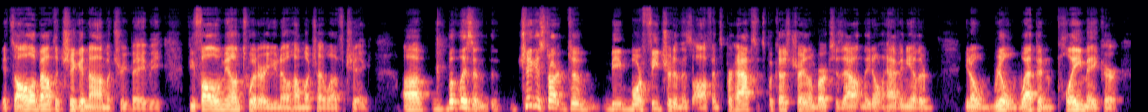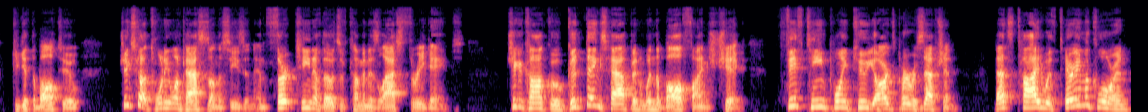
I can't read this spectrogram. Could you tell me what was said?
It's all about the Chigonometry, baby. If you follow me on Twitter, you know how much I love Chig. Uh, but listen, Chig is starting to be more featured in this offense. Perhaps it's because Treylon Burks is out and they don't have any other, you know, real weapon playmaker to get the ball to. Chig's caught 21 passes on the season, and 13 of those have come in his last three games. Chig good things happen when the ball finds Chig. 15.2 yards per reception. That's tied with Terry McLaurin,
